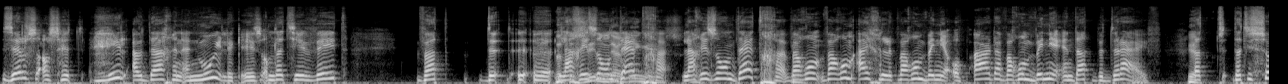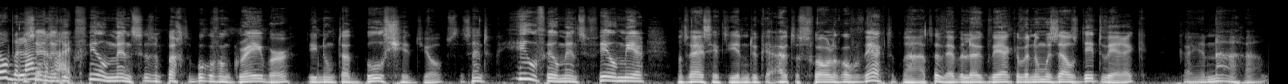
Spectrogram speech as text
zelfs als het heel uitdagend en moeilijk is, omdat je weet wat de, de, eh, de la raison is. la raison d'être, waarom, waarom eigenlijk, waarom ben je op aarde, waarom ben je in dat bedrijf? Ja. Dat, dat is zo Er zijn belangrijk. natuurlijk veel mensen, dat is een prachtig boeken van Graeber, die noemt dat bullshit jobs. Er zijn natuurlijk heel veel mensen, veel meer. Want wij zitten hier natuurlijk uiterst vrolijk over werk te praten. We hebben leuk werken, we noemen zelfs dit werk. Kan je nagaan.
